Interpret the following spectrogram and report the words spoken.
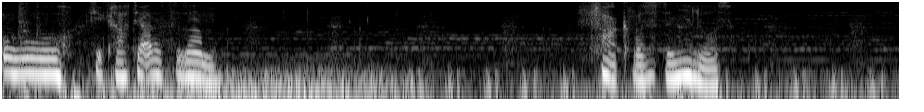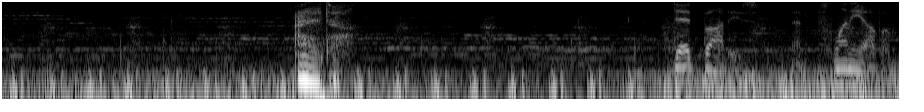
Oh, hier kracht ja alles zusammen. Fuck, was ist denn hier los? Alter. Dead bodies, and plenty of them.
